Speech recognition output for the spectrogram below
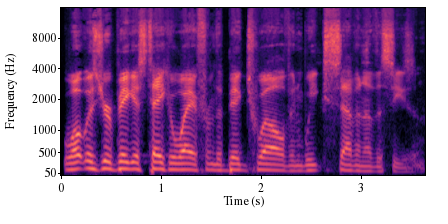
What was your biggest takeaway from the Big 12 in week 7 of the season?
